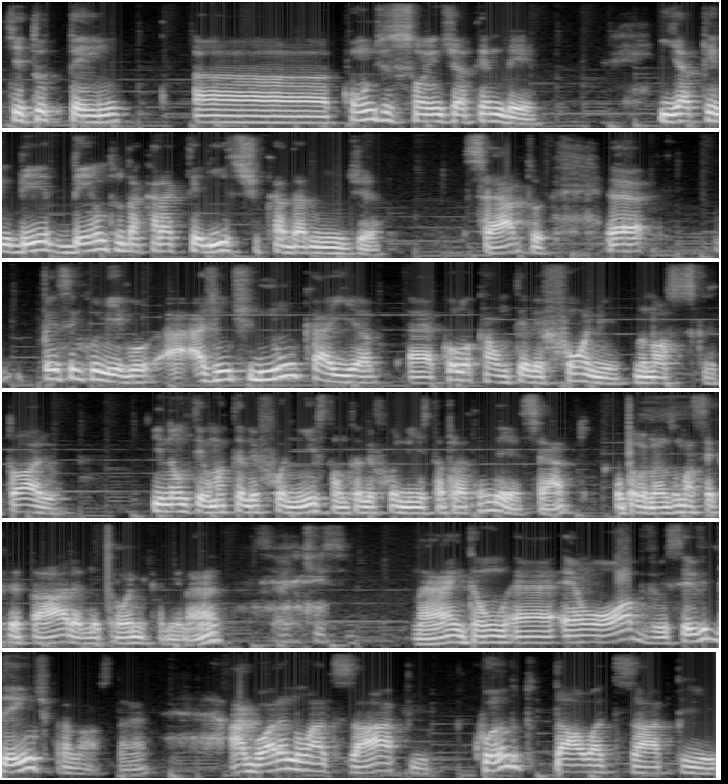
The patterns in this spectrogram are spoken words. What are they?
que tu tem uh, condições de atender. E atender dentro da característica da mídia, certo? É, pensem comigo, a, a gente nunca ia é, colocar um telefone no nosso escritório e não ter uma telefonista, um telefonista para atender, certo? Ou pelo menos uma secretária eletrônica ali, né? Certíssimo. Né? Então é, é óbvio, isso é evidente para nós, né? Agora no WhatsApp, quando tu dá o WhatsApp,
